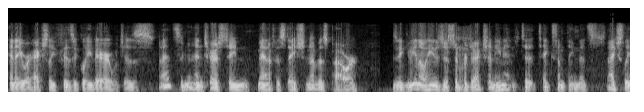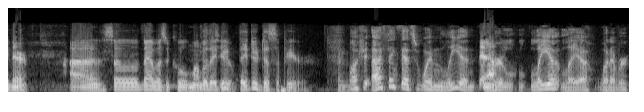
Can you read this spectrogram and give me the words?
and they were actually physically there, which is that's an interesting manifestation of his power. Even though he was just a projection, he managed to take something that's actually there. Uh, so that was a cool moment well, they too. Do, they do disappear. Well, actually, I think that's when Leah yeah. or Leah, Leia, whatever,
